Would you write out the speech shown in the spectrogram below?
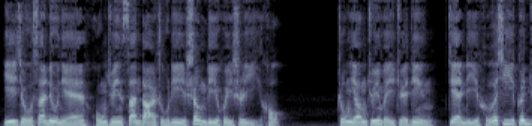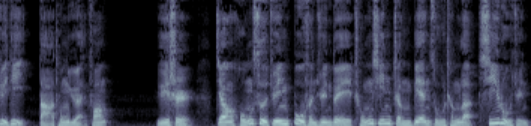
一九三六年，红军三大主力胜利会师以后，中央军委决定建立河西根据地，打通远方，于是将红四军部分军队重新整编，组成了西路军。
